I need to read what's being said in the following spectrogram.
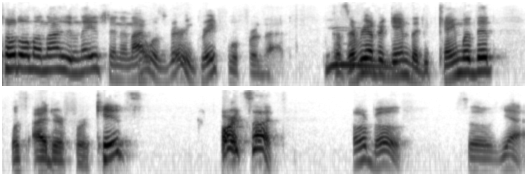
Total Annihilation, and I was very grateful for that. Because every other game that came with it was either for kids or it sucked. Or both. So yeah.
